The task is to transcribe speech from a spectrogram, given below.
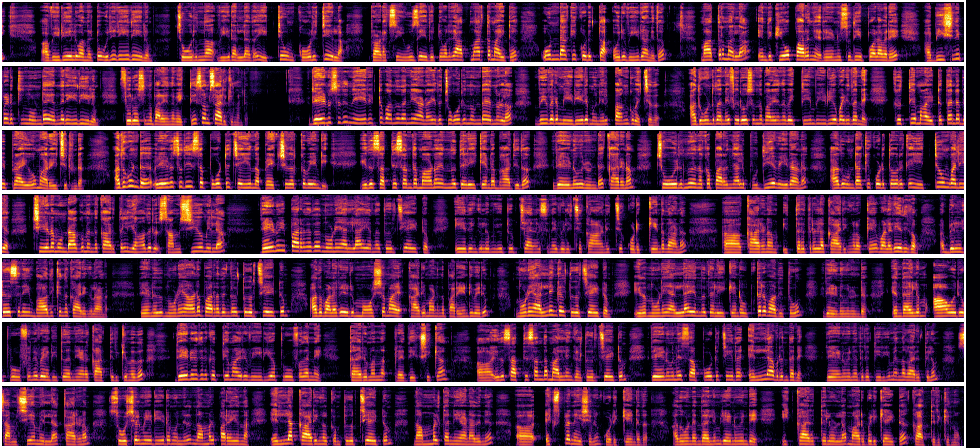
ആ വീഡിയോയിൽ വന്നിട്ട് ഒരു രീതിയിലും ചോരുന്ന വീടല്ലാതെ ഏറ്റവും ക്വാളിറ്റിയുള്ള പ്രോഡക്ട്സ് യൂസ് ചെയ്തിട്ട് വളരെ ആത്മാർത്ഥമായിട്ട് ഉണ്ടാക്കി കൊടുത്ത ഒരു വീടാണിത്. മാത്രമല്ല എന്തൊക്കെയോ പറഞ്ഞ് രേണുസുതി ഇപ്പോൾ അവരെ ഭീഷണിപ്പെടുത്തുന്നുണ്ട് എന്ന രീതിയിലും ഫിറോസ് എന്ന് പറയുന്ന വ്യക്തി സംസാരിക്കുന്നുണ്ട്. രേണുസുതി നേരിട്ട് വന്ന് തന്നെയാണ് ഇത് ചോരുന്നുണ്ട് എന്നുള്ള വിവരം മീഡിയയുടെ മുന്നിൽ പങ്കുവച്ചത്. അതുകൊണ്ട് തന്നെ ഫിറോസ് എന്ന് പറയുന്ന വ്യക്തിയും വീഡിയോ വഴി തന്നെ കൃത്യമായിട്ട് തന്റെ അഭിപ്രായവും അറിയിച്ചിട്ടുണ്ട്. അതുകൊണ്ട് രേണുസുതി സപ്പോർട്ട് ചെയ്യുന്ന പ്രേക്ഷകർക്ക് വേണ്ടി ഇത് സത്യസന്ധമാണോ എന്ന് തെളിയിക്കേണ്ട ബാധ്യത രേണുവിനുണ്ട്. കാരണം ചോരുന്നു എന്നൊക്കെ പറഞ്ഞാൽ പുതിയ വീടാണ്. അത് ഉണ്ടാക്കി കൊടുത്തവർക്ക് ഏറ്റവും വലിയ ക്ഷീണമുണ്ടാകുമെന്ന കാര്യത്തിൽ യാതൊരു സംശയവുമില്ല. രേണു ഈ പറഞ്ഞത് നുണയല്ല എന്ന് തീർച്ചയായിട്ടും ഏതെങ്കിലും യൂട്യൂബ് ചാനൽസിനെ വിളിച്ച് കാണിച്ച് കൊടുക്കേണ്ടതാണ്. കാരണം ഇത്തരത്തിലുള്ള കാര്യങ്ങളൊക്കെ വളരെയധികം ബിൽഡേഴ്സിനെയും ബാധിക്കുന്ന കാര്യങ്ങളാണ്. രേണു ഇത് നുണയാണ് പറഞ്ഞതെങ്കിൽ തീർച്ചയായിട്ടും അത് വളരെ ഒരു മോശമായ കാര്യമാണെന്ന് പറയേണ്ടി വരും. നുണയല്ലെങ്കിൽ തീർച്ചയായിട്ടും ഇത് നുണയല്ല എന്ന് തെളിയിക്കേണ്ട ഉത്തരവാദിത്വവും രേണുവിനുണ്ട്. എന്തായാലും ആ ഒരു പ്രൂഫിന് വേണ്ടിയിട്ട് തന്നെയാണ് കാത്തിരിക്കുന്നത്. രേണു ഇതിന് കൃത്യമായൊരു വീഡിയോ പ്രൂഫ് തന്നെ തരുമെന്ന് പ്രതീക്ഷിക്കാം. ഇത് സത്യസന്ധമല്ലെങ്കിൽ തീർച്ചയായിട്ടും രേണുവിനെ സപ്പോർട്ട് ചെയ്ത എല്ലാവരും തന്നെ രേണുവിനെതിരെ തിരിയും എന്ന കാര്യത്തിലും സംശയമില്ല. കാരണം സോഷ്യൽ മീഡിയയുടെ മുന്നിൽ നമ്മൾ പറയുന്ന എല്ലാ കാര്യങ്ങൾക്കും തീർച്ചയായിട്ടും നമ്മൾ തന്നെയാണ് അതിന് എക്സ്പ്ലനേഷനും കൊടുക്കേണ്ടത്. അതുകൊണ്ട് എന്തായാലും രേണുവിന്റെ ഇക്കാര്യത്തിലുള്ള മറുപടിക്കായിട്ട് കാത്തിരിക്കുന്നു.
